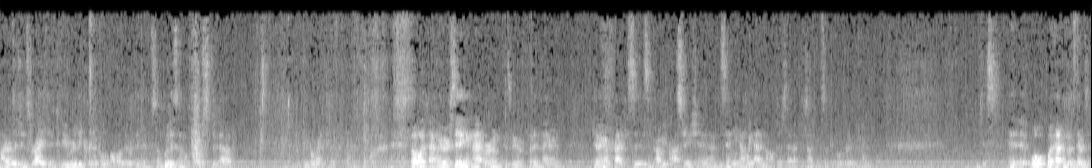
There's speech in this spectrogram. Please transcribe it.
my religion's right, and to be really critical of all other religions. So Buddhism, of course, stood out. People like to. But one time we were sitting in that room because we were put in there and doing our practices and probably prostration and you know we had an altar set up or something so people were really kind of just it, it, well what happened was there was a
